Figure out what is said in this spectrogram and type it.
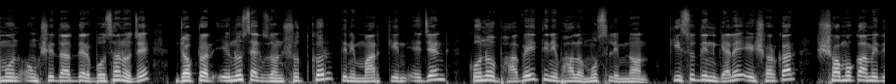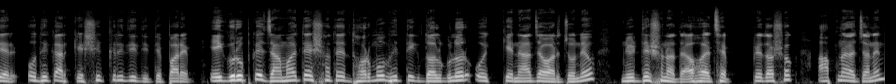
এমন অংশীদারদের বোঝানো যে ড ইউনুস একজন সুৎখর, তিনি মার্কিন এজেন্ট, কোনোভাবেই তিনি ভালো মুসলিম নন। কিছুদিন গেলে এই সরকার সমকামীদের অধিকারকে স্বীকৃতি দিতে পারে। এই গ্রুপকে জামায়াতের সাথে ধর্মভিত্তিক দলগুলোর ঐক্যে না যাওয়ার জন্যও নির্দেশনা দেওয়া হয়েছে। দর্শক, আপনারা জানেন,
